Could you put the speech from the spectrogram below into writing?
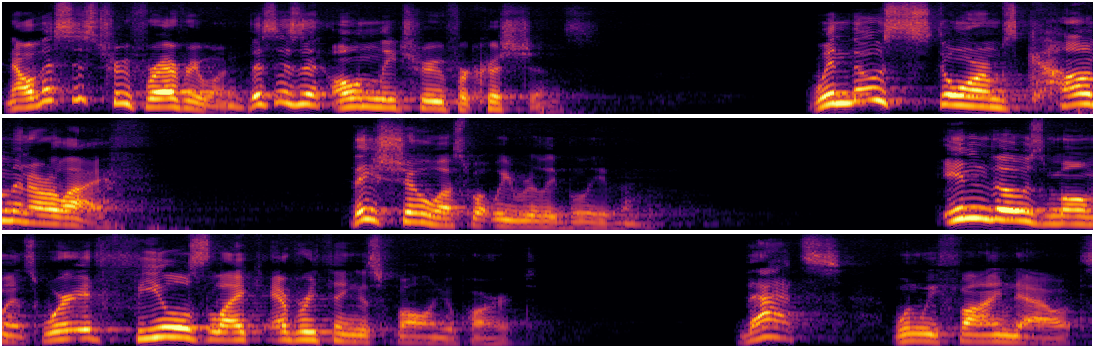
Now, this is true for everyone. This isn't only true for Christians. When those storms come in our life, they show us what we really believe in. In those moments where it feels like everything is falling apart, that's when we find out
